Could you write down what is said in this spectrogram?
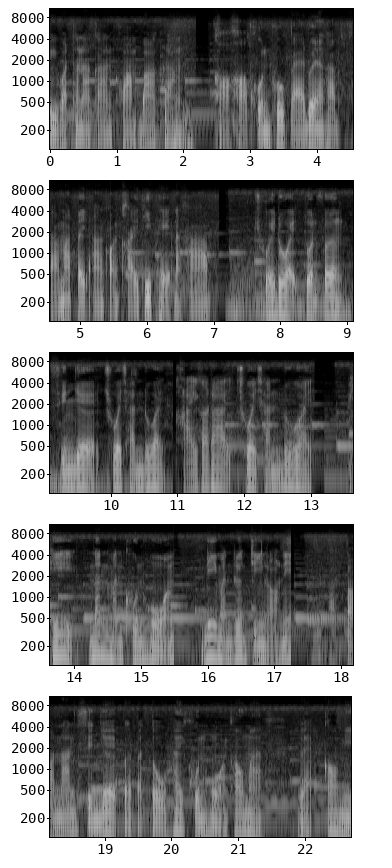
วิวัฒนาการความบ้าคลั่ง ขอขอบคุณผู้แปลด้วยนะครับ สามารถไปอ่านก่อนใครที่เพจนะครับ ช่วยด้วยตวนเฟิงซินเย่ช่วยฉันด้วย ใครก็ได้ช่วยฉันด้วย พี่นั่นมันคุณหวง นี่มันเรื่องจริงเหรอเนี่ยตอนนั้นซินเย่เปิดประตูให้คุณหวงเข้ามา และก็มี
